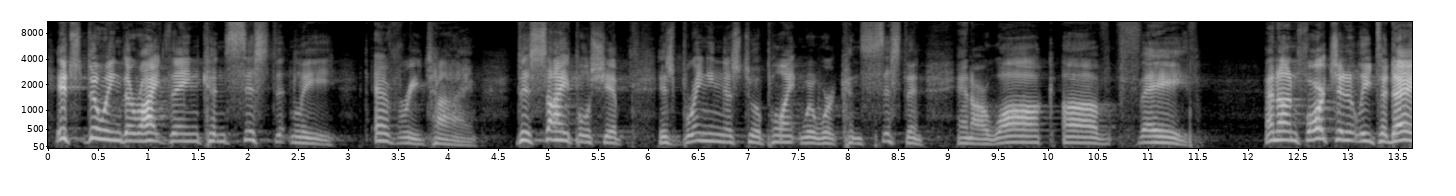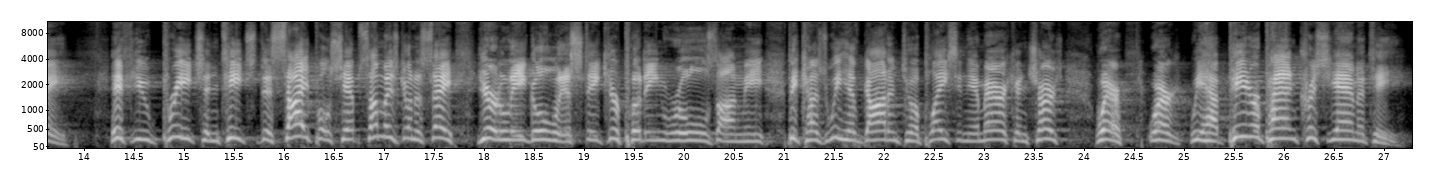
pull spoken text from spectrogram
it's doing the right thing consistently every time. Discipleship is bringing us to a point where we're consistent in our walk of faith. And unfortunately, today, if you preach and teach discipleship, somebody's going to say, You're legalistic, you're putting rules on me, because we have gotten to a place in the American church where, where we have Peter Pan Christianity.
